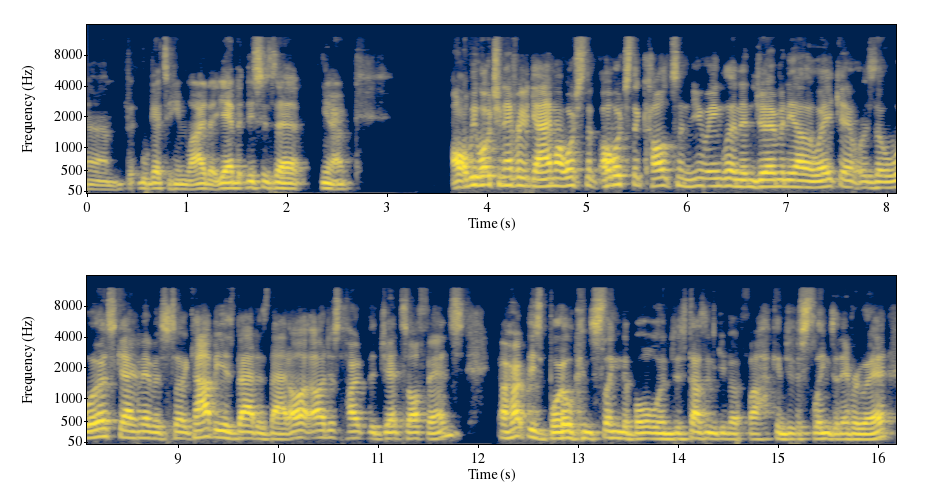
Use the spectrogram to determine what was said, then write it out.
Um, but we'll get to him later. Yeah, but this is a, you know, I'll be watching every game. I watched the I watched the Colts in New England and Germany the other week, and it was the worst game ever. So it can't be as bad as that. I, I just hope the Jets offense I hope this Boyle can sling the ball and just doesn't give a fuck and just slings it everywhere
